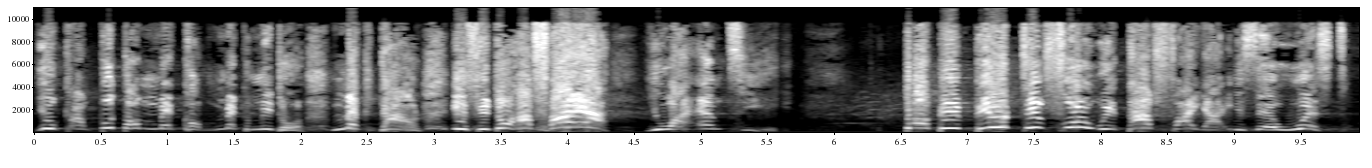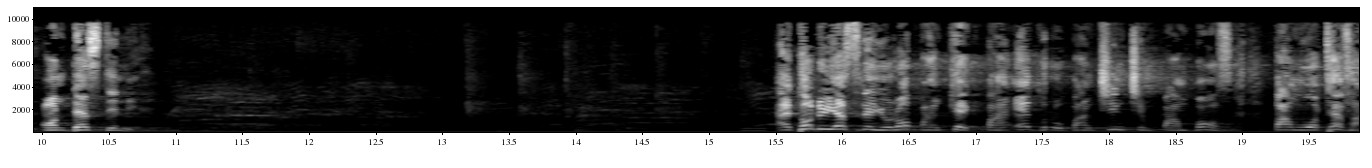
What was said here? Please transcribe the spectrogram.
You can put on makeup, make middle, make down. If you don't have fire, you are empty. To be beautiful without fire is a waste on destiny. I told you yesterday you rub pancake, pan egg roll, pan chin chin, pan buns, pan whatever.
